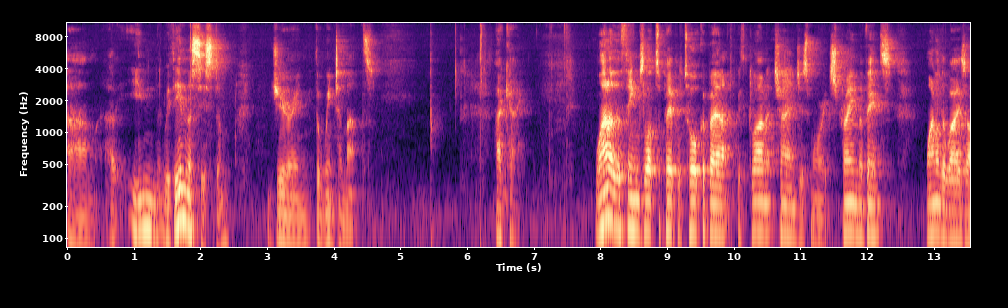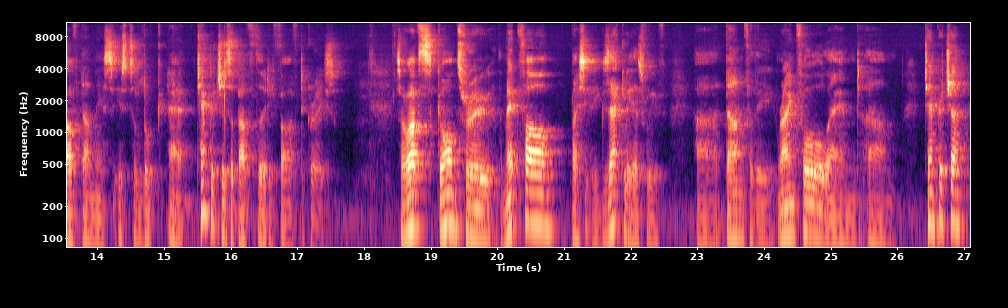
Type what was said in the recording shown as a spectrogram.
um, uh, in, within the system during the winter months. Okay. One of the things lots of people talk about with climate change is more extreme events. One of the ways I've done this is to look at temperatures above 35 degrees. So I've gone through the MET file, basically exactly as we've uh, done for the rainfall and um, temperature,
